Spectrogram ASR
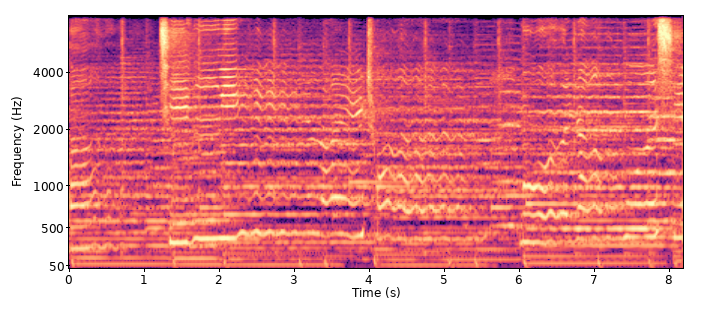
把情意来传，莫让我想。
